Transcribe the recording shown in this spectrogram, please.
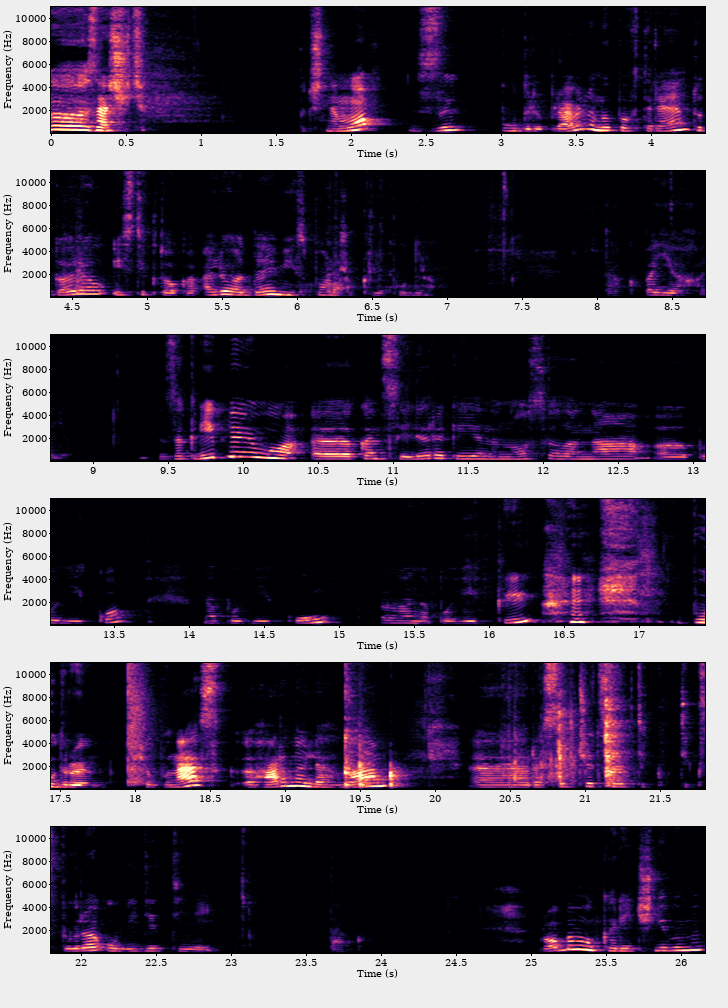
Е, значить, почнемо з пудри. Правильно, ми повторяємо туторіал із Тіктока. Алло, де мій спонжик для пудри? Так, поїхали. Закріплюємо е, консилер, який я наносила на е, повіко, на повіку, е, на повіки пудрою, щоб у нас гарно лягла розсипчата текстура у віді тіней. Так. Робимо коричневими,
